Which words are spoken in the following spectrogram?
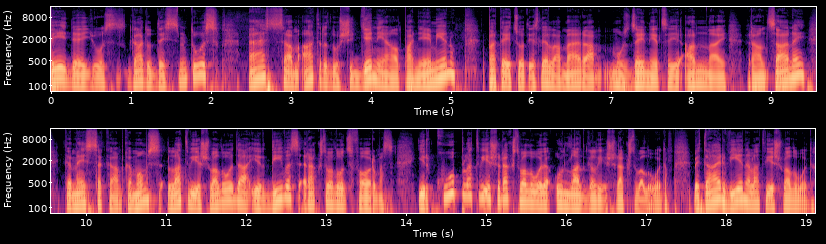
pēdējos gadu desmitos esam atraduši ģeniālu paņēmienu, pateicoties lielā mērā mūsu dziniecei Annai Rancānei, ka mēs sakām, ka mums latviešu valodā ir divas raksturvalodas formas. Ir koplatviešu raksturvaloda un latgaliešu raksturvaloda, bet tā ir viena latviešu valoda.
